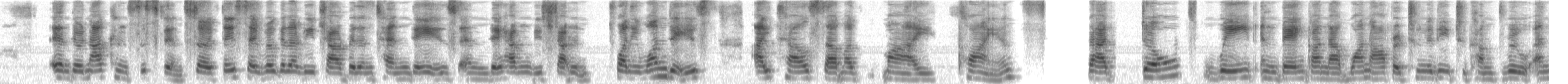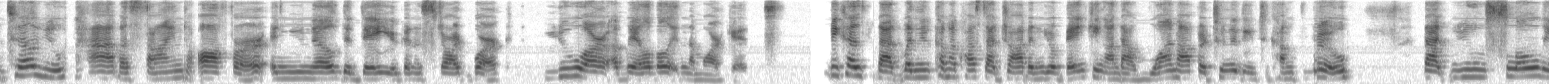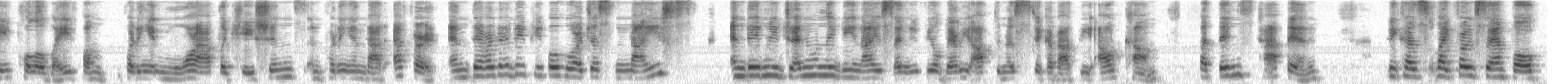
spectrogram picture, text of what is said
and they're not consistent. So if they say we're going to reach out within 10 days and they haven't reached out in 21 days, I tell some of my clients that don't wait and bank on that one opportunity to come through until you have a signed offer and you know the day you're going to start work you are available in the market because that when you come across that job and you're banking on that one opportunity to come through that you slowly pull away from putting in more applications and putting in that effort. And there are going to be people who are just nice and they may genuinely be nice and you feel very optimistic about the outcome. But things happen because like for example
